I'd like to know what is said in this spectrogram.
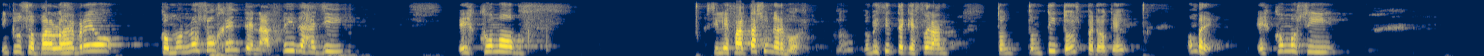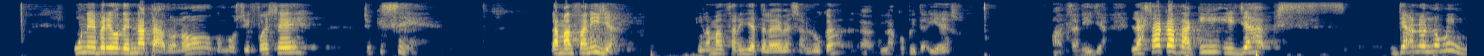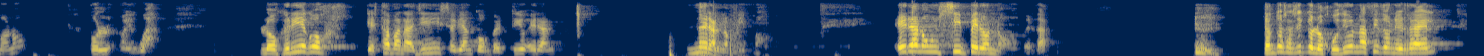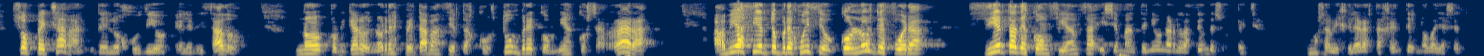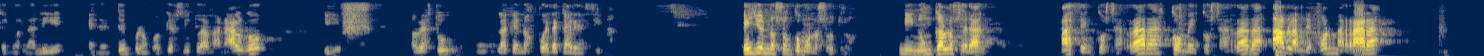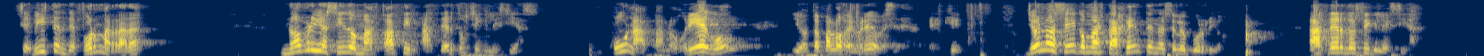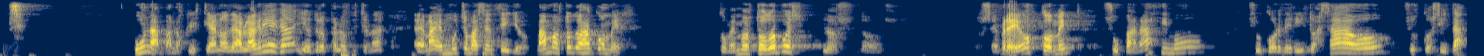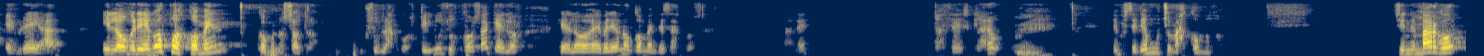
Incluso para los hebreos, como no son gente nacida allí, es como si le faltase un hervor, ¿no? No voy a decirte que fueran tontitos, pero que, hombre, es como si un hebreo desnatado, ¿no? Como si fuese, yo qué sé, la manzanilla. Tú la manzanilla te la bebes en San Lucas, la, copita, y es manzanilla. La sacas de aquí y ya, ya no es lo mismo, ¿no? pues igual. Los griegos que estaban allí se habían convertido, eran no eran lo mismo. Eran un sí pero no, ¿verdad? Tanto es así que los judíos nacidos en Israel sospechaban de los judíos helenizados. No, porque claro, no respetaban ciertas costumbres, comían cosas raras. Había cierto prejuicio con los de fuera, cierta desconfianza y se mantenía una relación de sospecha. Vamos a vigilar a esta gente, no vaya a ser que nos la líe en el templo, en cualquier sitio, hagan algo y no veas tú la que nos puede caer encima. Ellos no son como nosotros, ni nunca lo serán. Hacen cosas raras, comen cosas raras, hablan de forma rara, se visten de forma rara. ¿No habría sido más fácil hacer dos iglesias? Una para los griegos y otra para los hebreos. Es que yo no sé cómo a esta gente no se le ocurrió hacer dos iglesias. Una para los cristianos de habla griega y otra para los cristianos. Además, es mucho más sencillo. Vamos todos a comer comemos todo, pues los, los, hebreos comen su panácimo, su corderito asado, sus cositas hebreas. Y los griegos pues comen como nosotros. Sus langostinos, sus cosas, que los, que los hebreos no comen de esas cosas. ¿Vale? Entonces, claro, sería mucho más cómodo. Sin embargo,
